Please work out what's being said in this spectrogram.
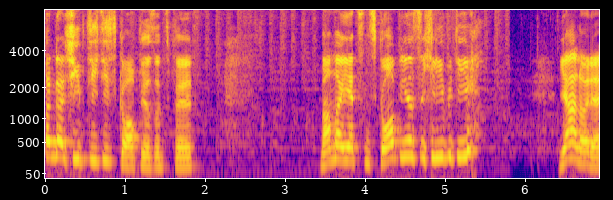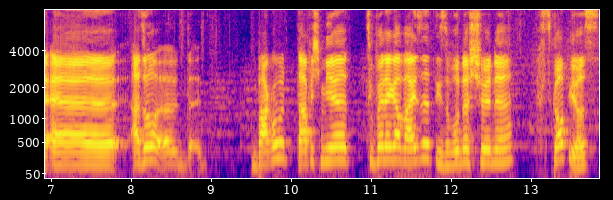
Und dann schiebt sich die Scorpius ins Bild. Machen wir jetzt einen Scorpius, ich liebe die. Ja, Leute, äh, also, äh, Bago, darf ich mir zufälligerweise diese wunderschöne Scorpius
